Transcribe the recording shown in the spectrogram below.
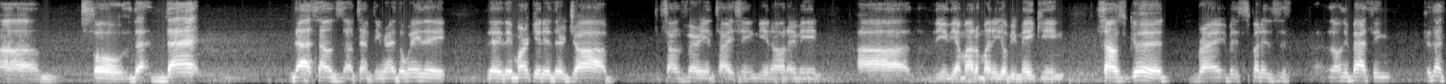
Um, so that that that sounds uh, tempting, right? The way they they they marketed their job sounds very enticing. You know what I mean? Uh, the the amount of money you'll be making sounds good, right? But it's, but it's just, the only bad thing because that's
